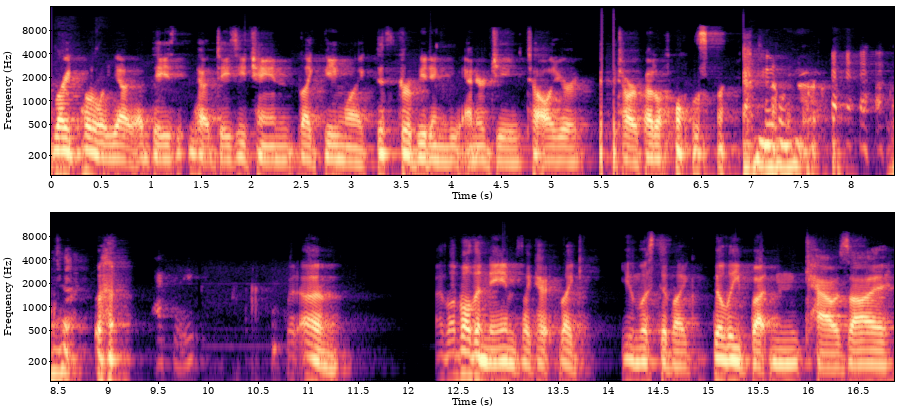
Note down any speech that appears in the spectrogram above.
right, totally. Yeah, a daisy, yeah, daisy chain, like being like distributing the energy to all your guitar pedals. Exactly. but um, I love all the names. Like, uh, like you listed, like Billy Button, Cow's Eye,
